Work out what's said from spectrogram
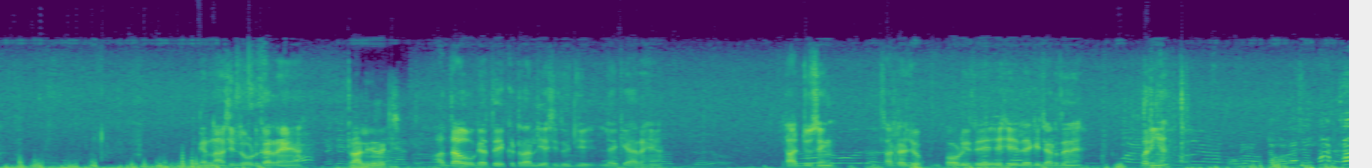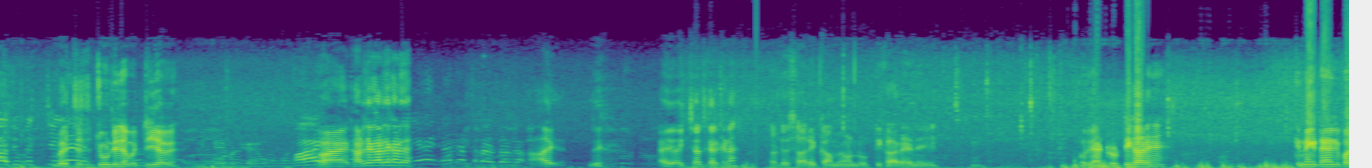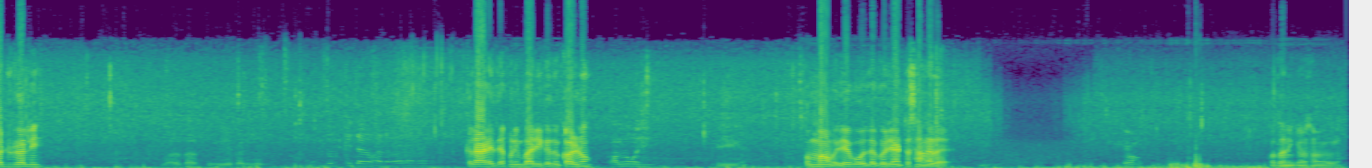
ਗੰਨਾ ਅਸੀਂ ਲੋਡ ਕਰ ਰਹੇ ਹਾਂ ਟਰਾਲੀ ਦੇ ਵਿੱਚ। ਅੱਧਾ ਹੋ ਗਿਆ ਤੇ ਇੱਕ ਟਰਾਲੀ ਅਸੀਂ ਦੂਜੀ ਲੈ ਕੇ ਆ ਰਹੇ ਹਾਂ। ਰਾਜੂ ਸਿੰਘ, ਸਾਡਾ ਜੋ ਪੌੜੀ ਤੇ ਇਹ ਲੈ ਕੇ ਚੜਦੇ ਨੇ, ਭਰੀਆਂ। ਵਿੱਚ ਚੁੰਡੀ ਨਾ ਵੱਜੀ ਜਾਵੇ। ਆਏ, ਖੜ ਜਾ ਖੜ ਜਾ ਖੜ ਜਾ। ਆਏ, ਦੇਖ, ਆਏ ਇੱਛਾ ਕਰਕੇ ਨਾ। ਸਾਡੇ ਸਾਰੇ ਕੰਮ ਹੁਣ ਰੋਟੀ ਖਾ ਰਹੇ ਨੇ ਜੀ। ਔਰ ਰੋਟੀ ਖਾ ਰਹੇ ਹੈ? ਕਿੰਨੇ ਟਾਈਮ ਚ ਭੱਜੂ ਟਰਾਲੀ? ਕਲਾੜੇ ਤੇ ਆਪਣੀ ਬਾਰੀ ਕਦੋਂ ਕੱਲ ਨੂੰ? ਕੱਲ ਨੂੰ ਅਸੀਂ ਠੀਕ ਹੈ। ਪੰਮਾ ਵਧੀਆ ਬੋਲਦਾ ਗੁਰਜੰਟ ਸੰਗਦਾ ਹੈ। ਕਿਉਂ? ਪਤਾ ਨਹੀਂ ਕਿਉਂ ਸੰਗਦਾ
